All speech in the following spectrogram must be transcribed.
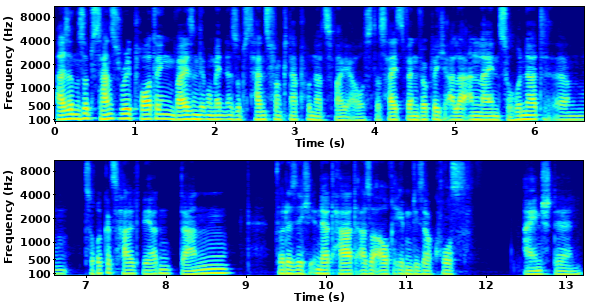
Also im Substanzreporting weisen wir im Moment eine Substanz von knapp 102 aus. Das heißt, wenn wirklich alle Anleihen zu 100 ähm, zurückgezahlt werden, dann würde sich in der Tat also auch eben dieser Kurs einstellen.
